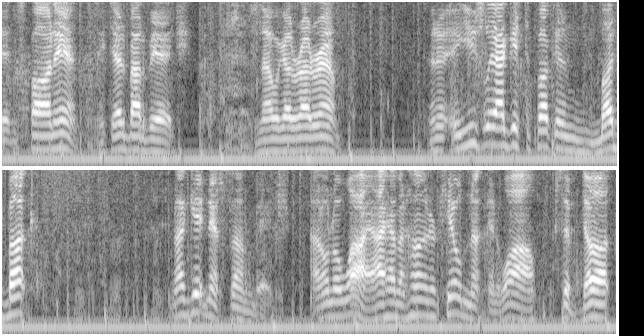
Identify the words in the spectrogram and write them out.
Didn't spawn in. Ain't that about a bitch? So now we gotta ride around. And uh, usually I get the fucking mud buck. I'm not getting that son bitch. I don't know why. I haven't hunted or killed nothing in a while, except ducks.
